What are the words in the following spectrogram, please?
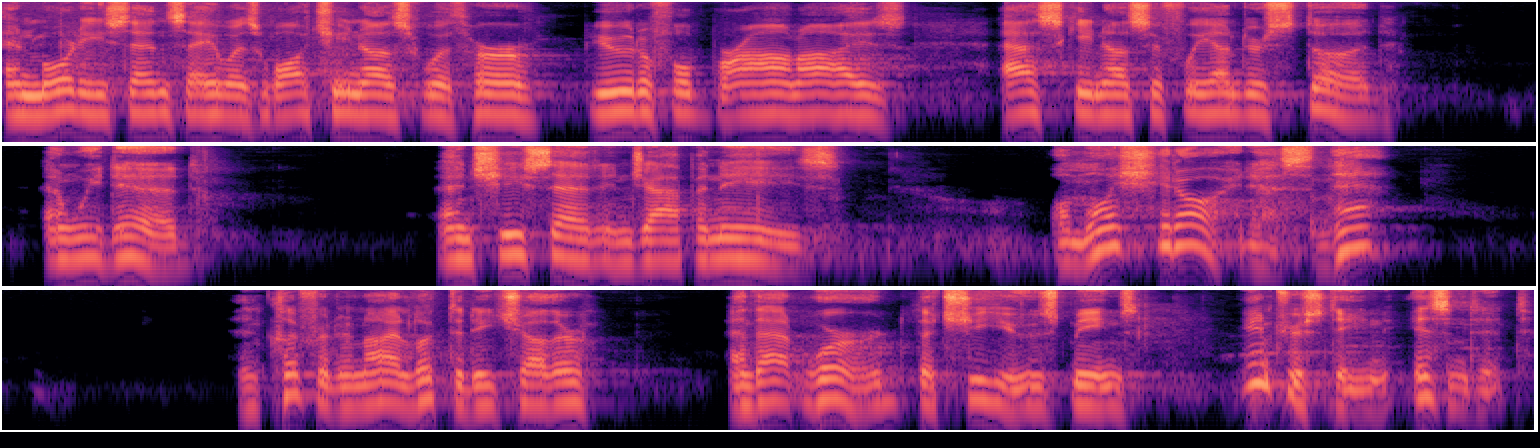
And Mori Sensei was watching us with her beautiful brown eyes, asking us if we understood. And we did. And she said in Japanese, Omoshiroi desu ne. And Clifford and I looked at each other, and that word that she used means interesting, isn't it?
